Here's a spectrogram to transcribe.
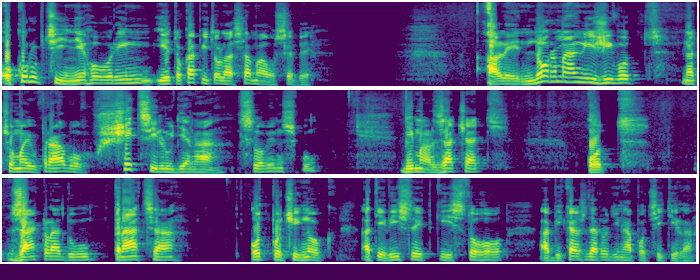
O korupcii nehovorím, je to kapitola sama o sebe. Ale normálny život, na čo majú právo všetci ľudia na Slovensku, by mal začať od základu práca, odpočinok a tie výsledky z toho, aby každá rodina pocitila.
